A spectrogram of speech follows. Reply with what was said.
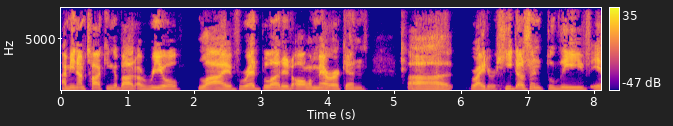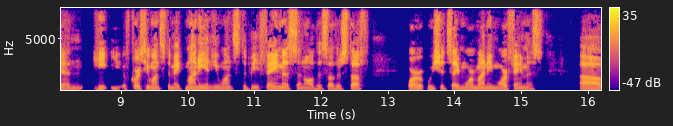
I mean, I'm talking about a real live, red blooded, all American uh, writer. He doesn't believe in he. Of course, he wants to make money and he wants to be famous and all this other stuff, or we should say, more money, more famous. Uh,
